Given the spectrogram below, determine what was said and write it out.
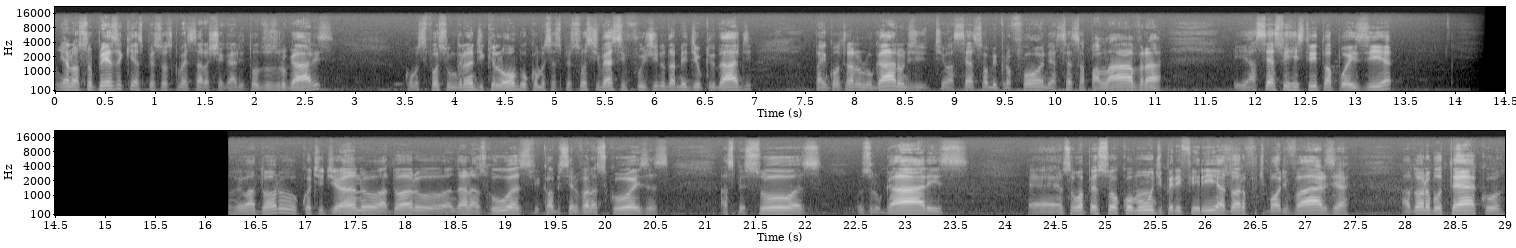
E a nossa surpresa é que as pessoas começaram a chegar de todos os lugares, como se fosse um grande quilombo, como se as pessoas estivessem fugindo da mediocridade para encontrar um lugar onde tinham acesso ao microfone, acesso à palavra e acesso irrestrito à poesia. Eu adoro o cotidiano, adoro andar nas ruas, ficar observando as coisas, as pessoas, os lugares. É, eu sou uma pessoa comum de periferia, adoro futebol de várzea, adoro boteco,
